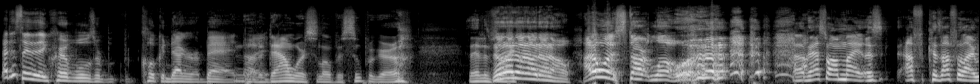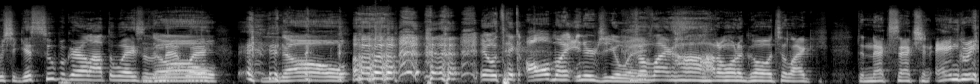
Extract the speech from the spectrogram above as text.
Not to say that Incredibles or Cloak and Dagger are bad. No, but the downward slope is Supergirl. No, like, no, no, no, no, no. I don't want to start low. uh, that's why I'm like, because I, feel like we should get Supergirl out the way, so then that no, way, no. it will take all my energy away. I'm like, ah, I don't want to go to like the next section, angry,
